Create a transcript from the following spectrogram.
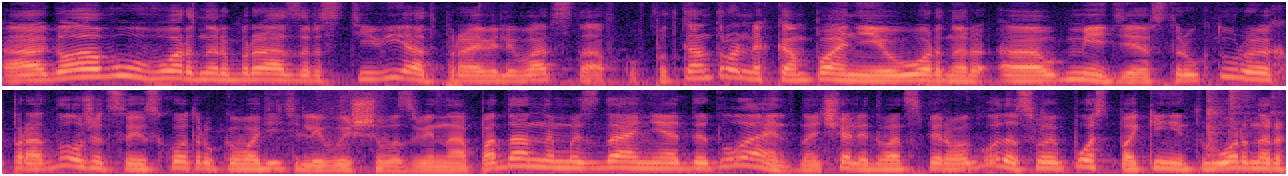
А, главу Warner Bros. TV отправили в отставку. В подконтрольных компании Warner Media структурах продолжится исход руководителей высшего звена. По данным издания Deadline, в начале 2021 года свой пост покинет Warner...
